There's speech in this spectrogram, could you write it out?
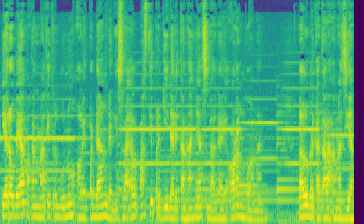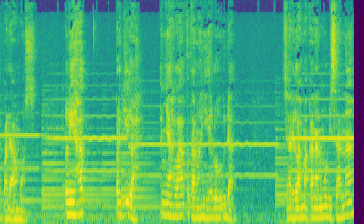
Yerobeam akan mati terbunuh oleh pedang dan Israel pasti pergi dari tanahnya sebagai orang buangan. Lalu berkatalah Amazia kepada Amos, Lihat, pergilah, enyahlah ke tanah Yehuda. Carilah makananmu di sana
